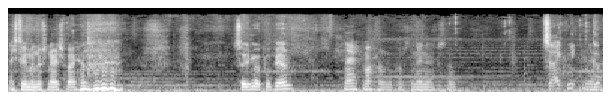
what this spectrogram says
Ich tue immer nur schnell speichern. Soll ich mal probieren? ne, ich mach schon, du kommst in den so. Zeig mir. Ja.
